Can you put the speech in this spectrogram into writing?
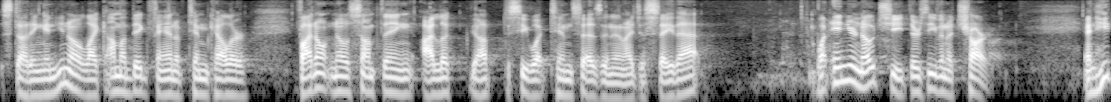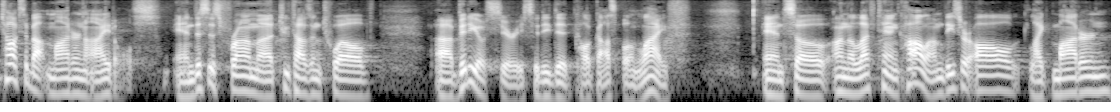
studying, and you know, like I'm a big fan of Tim Keller. If I don't know something, I look up to see what Tim says, and then I just say that. But in your note sheet, there's even a chart and he talks about modern idols. And this is from a 2012 uh, video series that he did called Gospel in Life. And so on the left hand column, these are all like modern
